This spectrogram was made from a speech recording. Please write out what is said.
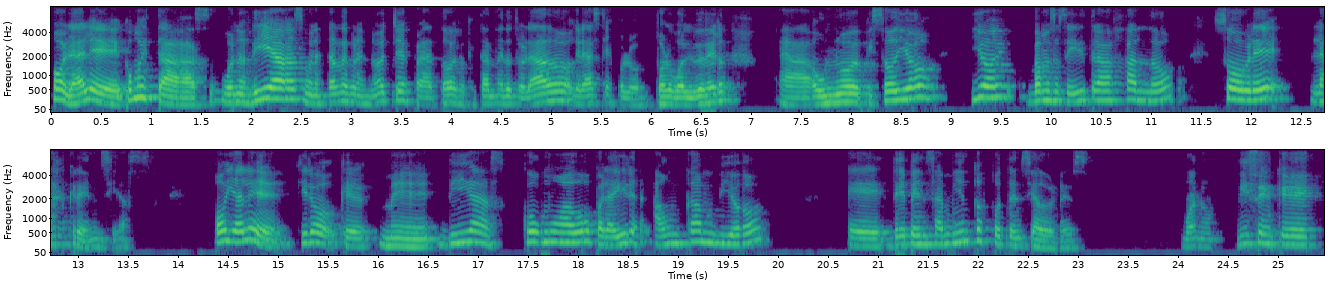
Hola Ale, ¿cómo estás? Buenos días, buenas tardes, buenas noches para todos los que están del otro lado. Gracias por, por volver a un nuevo episodio. Y hoy vamos a seguir trabajando sobre las creencias. Hoy, Ale, quiero que me digas ¿Cómo hago para ir a un cambio eh, de pensamientos potenciadores? Bueno, dicen que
